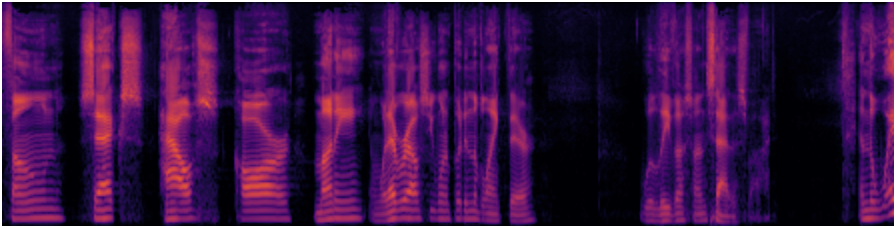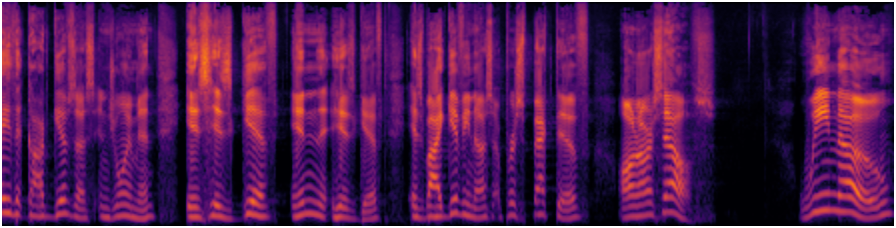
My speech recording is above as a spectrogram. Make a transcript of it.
phone, sex, house, car, money, and whatever else you want to put in the blank there will leave us unsatisfied. And the way that God gives us enjoyment is his gift, in his gift, is by giving us a perspective on ourselves. We know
